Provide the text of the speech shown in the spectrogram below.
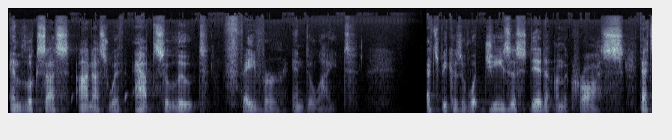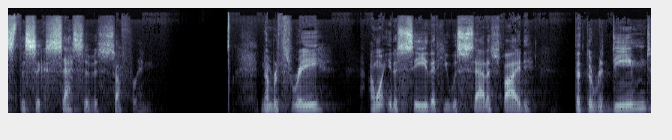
and looks us on us with absolute favor and delight. That's because of what Jesus did on the cross. That's the success of his suffering. Number three, I want you to see that he was satisfied that the redeemed,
